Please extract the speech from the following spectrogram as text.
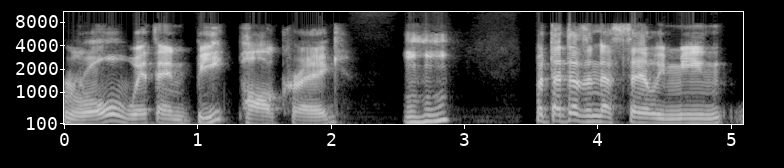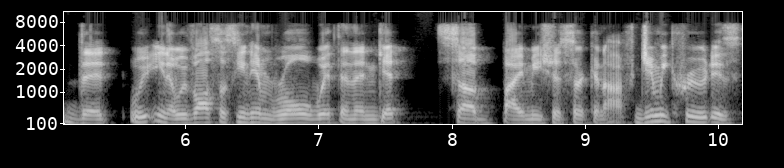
roll with and beat Paul Craig, Mm-hmm. but that doesn't necessarily mean that we, you know we've also seen him roll with and then get subbed by Misha Cirkunov. Jimmy Crute is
